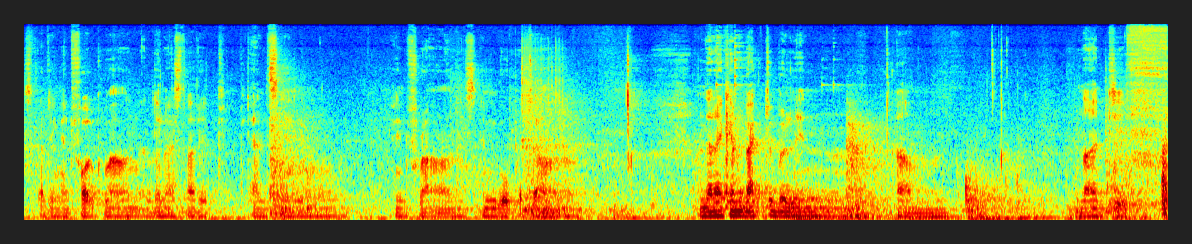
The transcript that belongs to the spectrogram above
studying at Folkwang. And then I started dancing in France, in Wuppertal. And then I came back to Berlin um, 94,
